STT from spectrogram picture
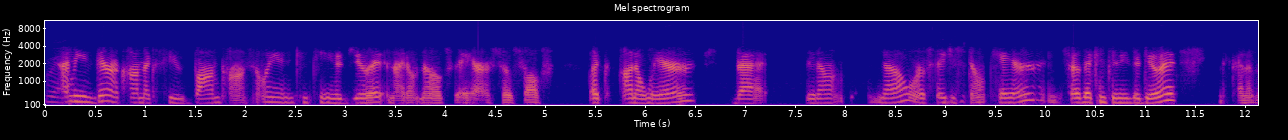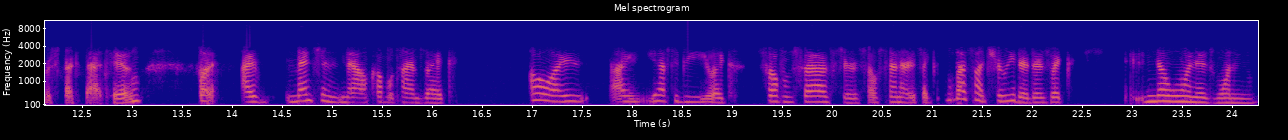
right. I mean, there are comics who bomb constantly and continue to do it, and I don't know if they are so self like unaware that they don't know, or if they just don't care, and so they continue to do it. I kind of respect that too. But I've mentioned now a couple times like, oh, I, I, you have to be like self-obsessed or self-centered. It's like, well, that's not true either. There's like, no one is one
